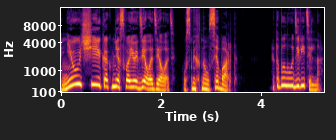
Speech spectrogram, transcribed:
Не учи, как мне свое дело делать, усмехнулся Барт. Это было удивительно.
